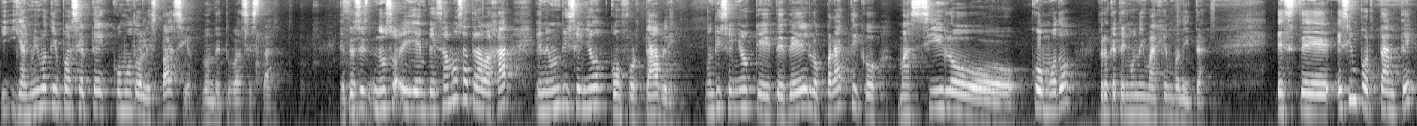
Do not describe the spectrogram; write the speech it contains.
y, al mismo tiempo hacerte cómodo el espacio donde tú vas a estar. Entonces, no y empezamos a trabajar en un diseño confortable, un diseño que te dé lo práctico, más sí lo cómodo, pero que tenga una imagen bonita. Este, es importante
